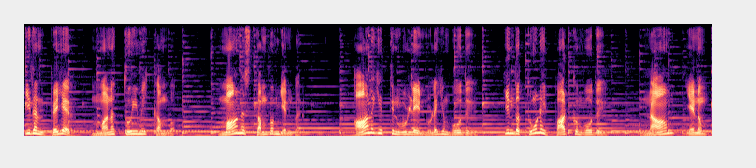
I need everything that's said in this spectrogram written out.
இதன் பெயர் மன தூய்மை கம்பம் மானஸ்தம்பம் என்பர். ஆலயத்தின் உள்ளே நுழையும் போது இந்த தூணை பார்க்கும்போது நாம் எனும்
